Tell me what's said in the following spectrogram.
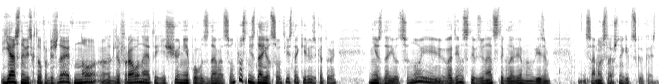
ясно ведь, кто побеждает, но э, для фараона это еще не повод сдаваться. Он просто не сдается. Вот есть такие люди, которые не сдаются. Ну и в 11 в 12 главе мы увидим самую страшную египетскую казнь.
